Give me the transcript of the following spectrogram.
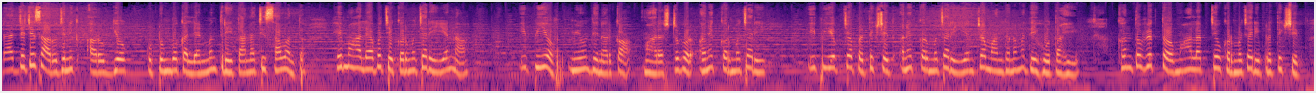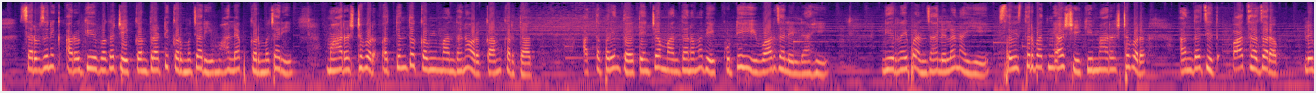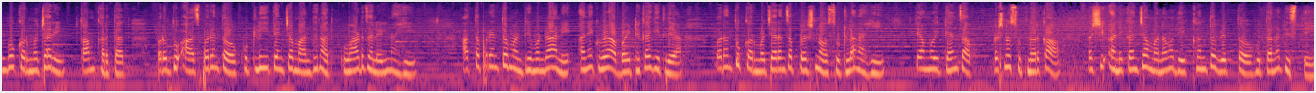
राज्याचे सार्वजनिक आरोग्य कुटुंब कल्याण मंत्री तानाजी सावंत हे महालॅबचे कर्मचारी यांना ई पी एफ मिळवून देणार का? महाराष्ट्रभर अनेक कर्मचारी ई पी एफच्या प्रतीक्षेत अनेक कर्मचारी यांच्या मानधनामध्ये होत आहे. खंत व्यक्त महालॅबचे कर्मचारी प्रतीक्षेत सार्वजनिक आरोग्य विभागाचे कंत्राटी कर्मचारी महालॅब कर्मचारी महाराष्ट्रभर अत्यंत कमी मानधनावर काम करतात. आत्तापर्यंत त्यांच्या मानधनामध्ये कुठेही वाढ झालेली नाही. निर्णय पण झालेला नाहीये. सविस्तर बातमी अशी की महाराष्ट्रभर अंदाजित पाच हजार प्लेंबो कर्मचारी काम करतात परंतु आजपर्यंत कुठलीही त्यांच्या मानधनात वाढ झालेली नाही. आतापर्यंत मंत्रिमंडळाने अनेक वेळा बैठका घेतल्या परंतु कर्मचाऱ्यांचा प्रश्न सुटला नाही. त्यामुळे त्यांचा प्रश्न सुटणार का? अशी अनेकांच्या मनामध्ये खंत व्यक्त होताना दिसते.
